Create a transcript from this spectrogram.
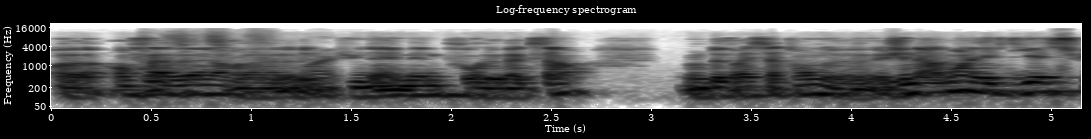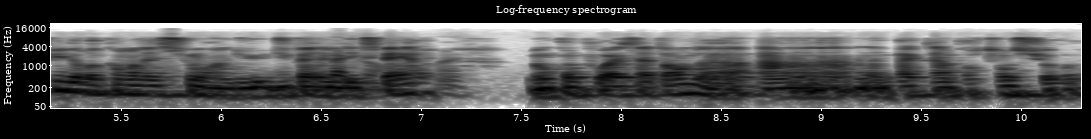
en faveur euh, ouais. d'une AMM pour le vaccin, on devrait s'attendre. Généralement, la FDA suit les recommandations hein, du, du, panel d'experts. Donc, on pourrait s'attendre à, à, un impact important sur,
